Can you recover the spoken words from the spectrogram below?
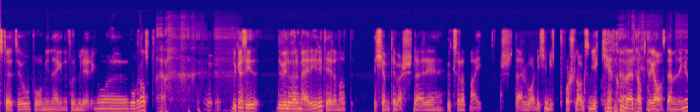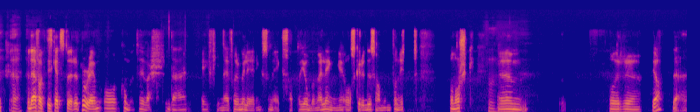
støter jeg jo på mine egne formuleringer uh, overalt. Ja. du kan si det ville være mer irriterende at det kommer til vers der jeg husker at nei, der var det ikke mitt forslag som gikk gjennom, der tapte jeg avstemningen. Men det er faktisk et større problem å komme til vers der jeg finner en formulering som jeg satt og jobba med lenge og skrudde sammen på nytt på norsk. Um, for ja, det er,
